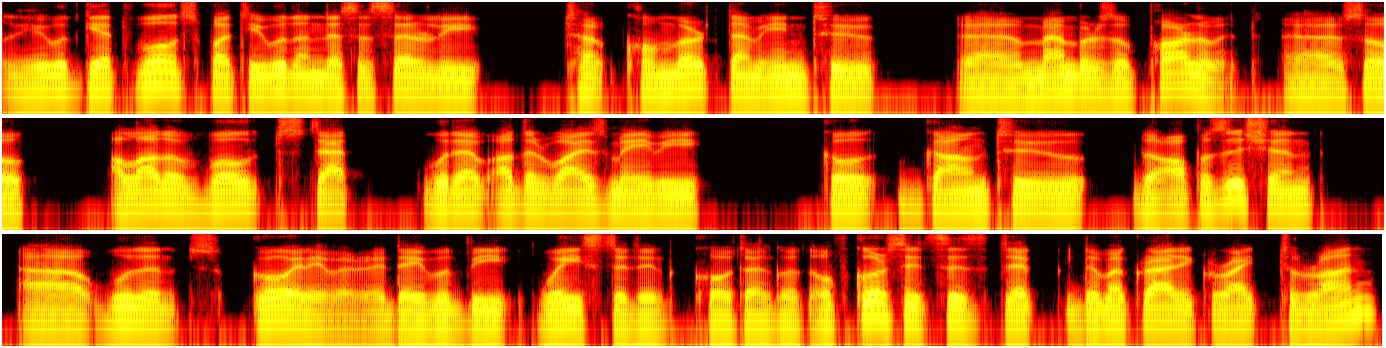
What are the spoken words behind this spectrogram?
he would get votes, but he wouldn't necessarily convert them into uh, members of parliament. Uh, so a lot of votes that would have otherwise maybe go gone to the opposition uh, wouldn't go anywhere. They would be wasted in quote unquote. Of course, it's his de- democratic right to run,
